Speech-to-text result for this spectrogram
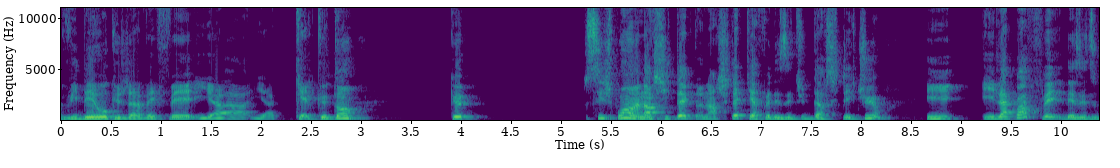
vidéo que j'avais fait il y a, il y a quelques temps que si je prends un architecte, un architecte qui a fait des études d'architecture, il, il n'a pas fait des études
